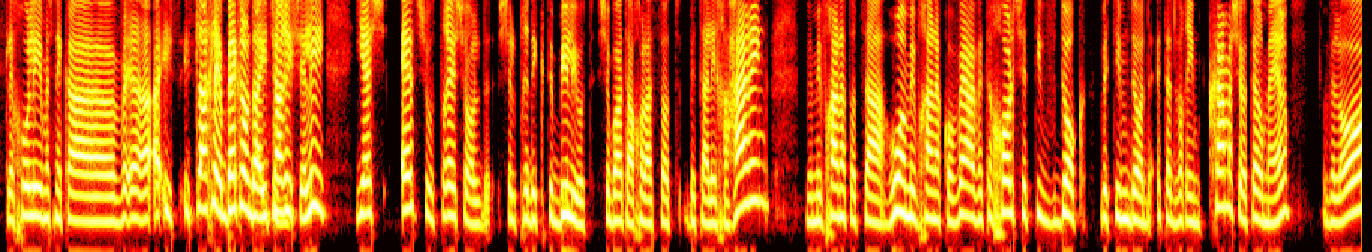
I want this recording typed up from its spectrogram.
יסלחו לי, מה שנקרא, יסלח לי ה-background ה-HRי שלי, יש איזשהו threshold של פרדיקטיביליות שבו אתה יכול לעשות בתהליך ההיירינג, ומבחן התוצאה הוא המבחן הקובע, וככל שתבדוק ותמדוד את הדברים כמה שיותר מהר, ולא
